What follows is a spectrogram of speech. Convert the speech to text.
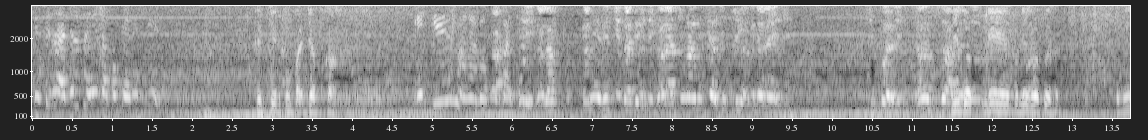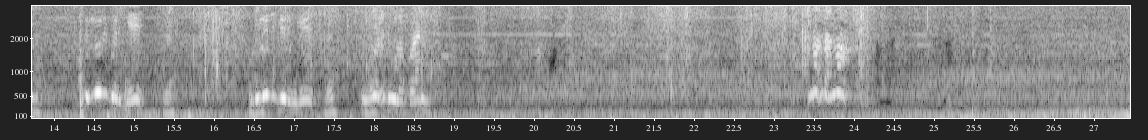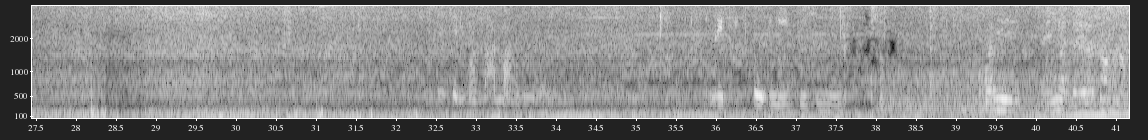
Resit tak ada, saya tak pakai resit. Kira 24 jam buka. AK mana 24 Tak, jam? cik, kalau sekarang ni resit tak ada je. Kalau asyik nak resit, asyik beli kat kedai lain je. Simple je. Jangan susah. Ni ni benda berapa? Ni. Telur RM5. Ni. Telur Boleh. RM3. Ni. Minyak RM28. Ini itu semua. Lepas ni, saya ingat saya datang bulan.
